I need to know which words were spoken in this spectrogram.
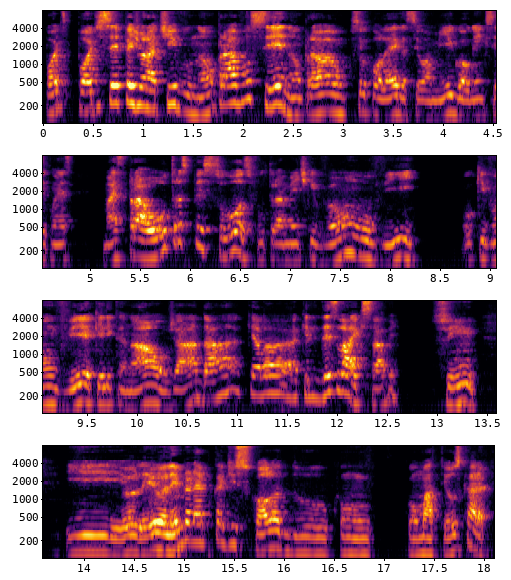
pode, pode ser pejorativo não para você, não para o seu colega, seu amigo, alguém que você conhece, mas para outras pessoas futuramente que vão ouvir ou que vão ver aquele canal, já dá aquela aquele dislike, sabe? Sim. E eu, eu lembro na época de escola do com, com o Matheus, cara,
